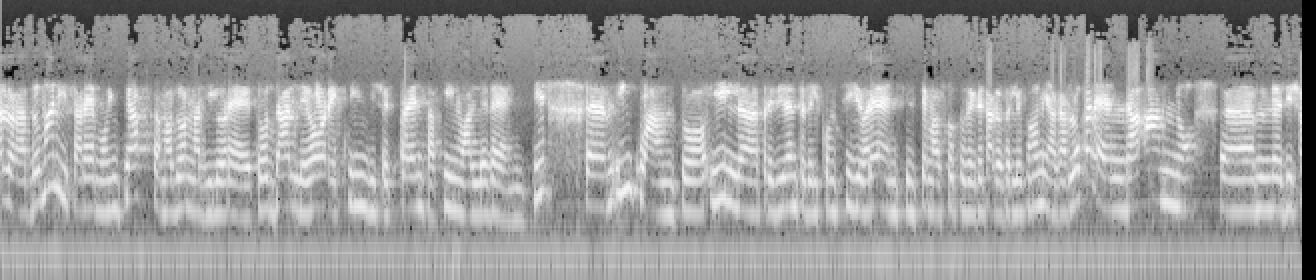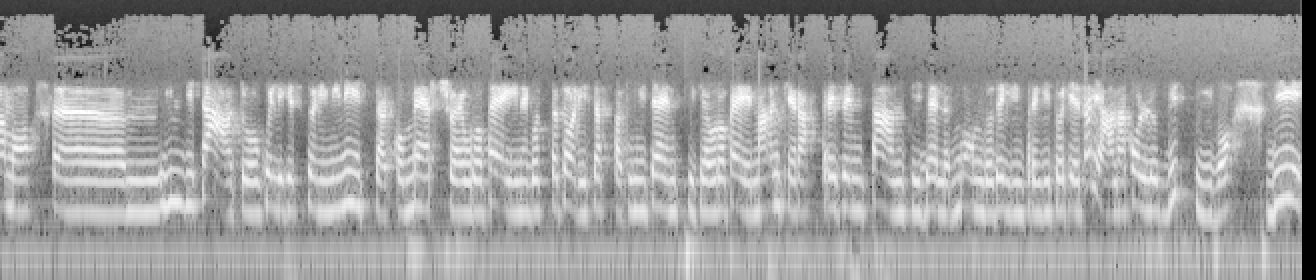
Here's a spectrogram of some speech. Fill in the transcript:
allora domani saremo in piazza Madonna di Loreto dalle ore 15.30 fino alle 20 ehm, in quanto il Presidente del Consiglio Renzi insieme al Sottosegretario per l'Economia Carlo Calenda hanno ehm, diciamo, ehm, invitato quelli che sono i ministri al commercio europei, i negoziatori sia statunitensi che europei ma anche rappresentanti del mondo dell'imprenditoria italiana con l'obiettivo di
